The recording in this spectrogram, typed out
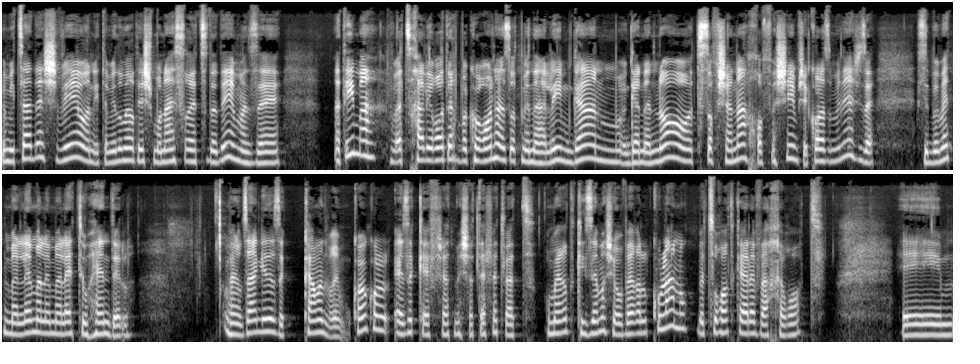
ומצד שביעי, אני תמיד אומרת, יש 18 צדדים, אז... אה, את אימא, ואת צריכה לראות איך בקורונה הזאת מנהלים גן, גננות, סוף שנה, חופשים, שכל הזמן יש, זה, זה באמת מלא מלא מלא to handle. ואני רוצה להגיד על זה כמה דברים. קודם כל, איזה כיף שאת משתפת ואת אומרת, כי זה מה שעובר על כולנו בצורות כאלה ואחרות. אמ,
